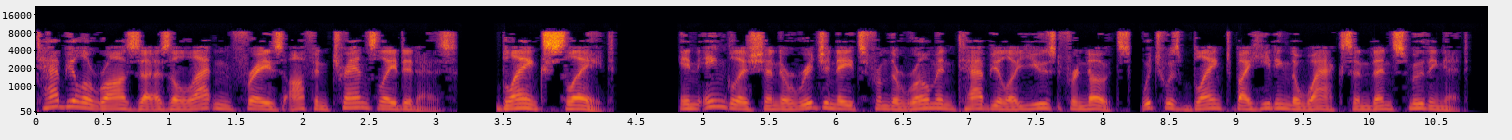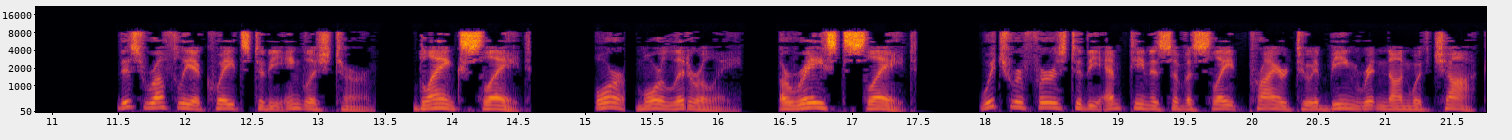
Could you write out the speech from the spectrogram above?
Tabula rasa is a Latin phrase often translated as «blank slate» in English and originates from the Roman tabula used for notes, which was blanked by heating the wax and then smoothing it. This roughly equates to the English term blank slate, or, more literally, erased slate, which refers to the emptiness of a slate prior to it being written on with chalk.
